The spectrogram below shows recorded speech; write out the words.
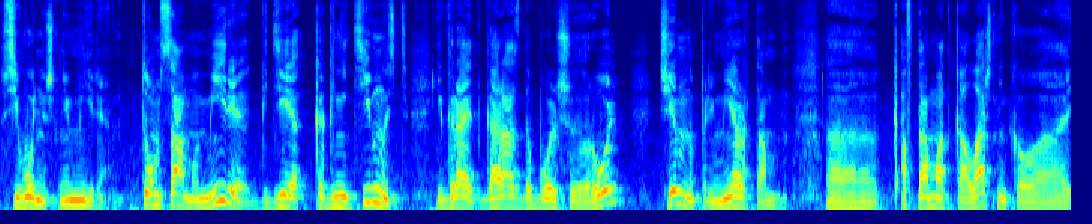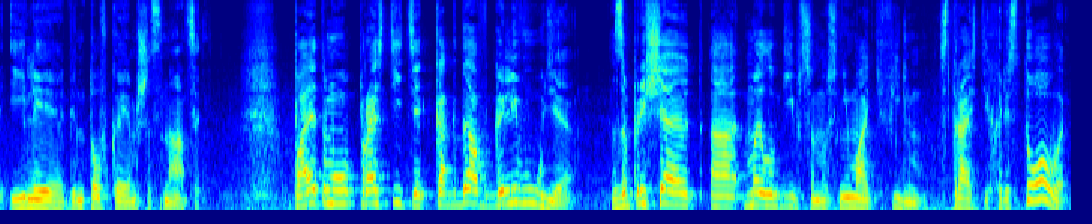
в сегодняшнем мире, в том самом мире, где когнитивность играет гораздо большую роль, чем, например, там, э, автомат Калашникова или винтовка М16. Поэтому, простите, когда в Голливуде запрещают э, Мелу Гибсону снимать фильм «Страсти Христовы»,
